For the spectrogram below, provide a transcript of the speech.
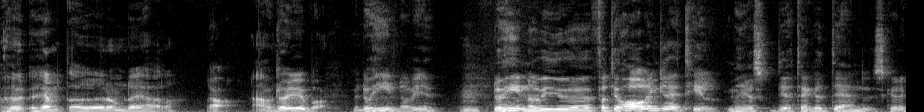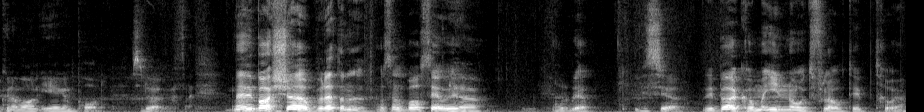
tiden. hur, hämtar de det här då? Ja. Ja, men då är det ju bra. Men då hinner vi ju. Mm. Då hinner vi ju, eh, för att jag har en grej till. Men jag, jag tänker att den skulle kunna vara en egen podd. Så då... Men vi bara kör på detta nu och sen bara ser vi Ja, hur det blir. vi ser. Vi börjar komma in något flow typ, tror jag.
